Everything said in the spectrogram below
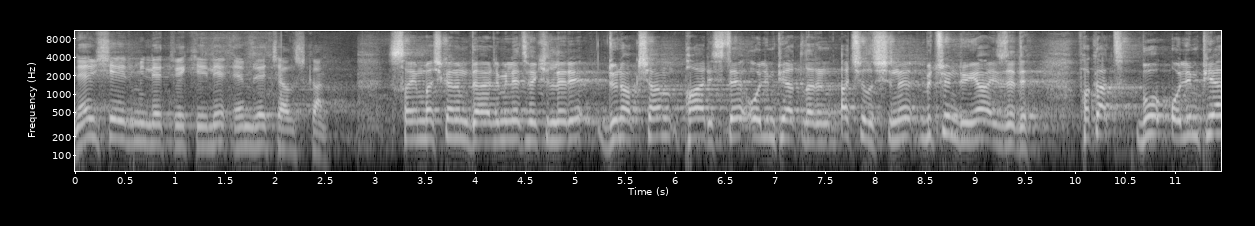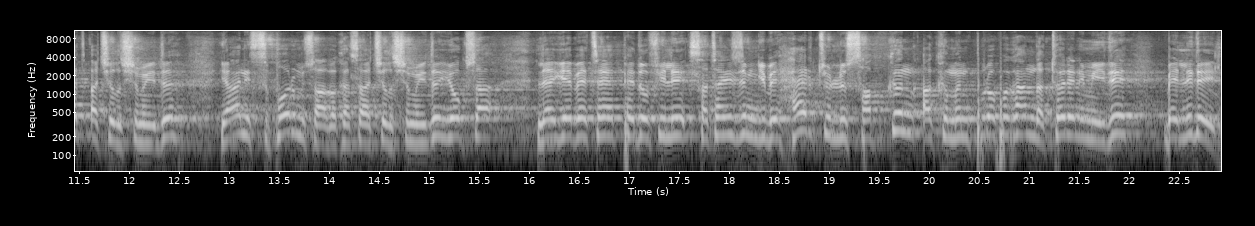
Nevşehir Milletvekili Emre Çalışkan. Sayın Başkanım, değerli milletvekilleri, dün akşam Paris'te olimpiyatların açılışını bütün dünya izledi. Fakat bu olimpiyat açılışı mıydı? Yani spor müsabakası açılışı mıydı? Yoksa LGBT, pedofili, satanizm gibi her türlü sapkın akımın propaganda töreni miydi? Belli değil.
